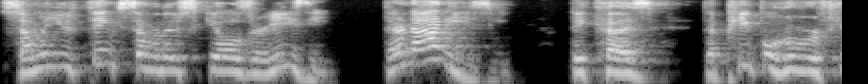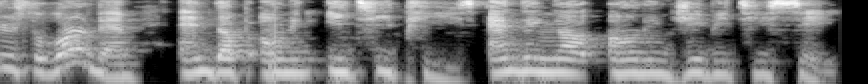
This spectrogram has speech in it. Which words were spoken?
Some of you think some of those skills are easy. They're not easy because the people who refuse to learn them end up owning ETPs, ending up owning GBTC.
